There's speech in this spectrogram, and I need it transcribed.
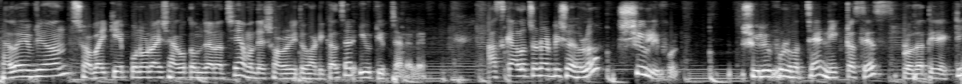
হ্যালো এভরিওয়ান সবাইকে পুনরায় স্বাগতম জানাচ্ছি আমাদের ষড়ঋতু হর্টিকালচার ইউটিউব চ্যানেলে। আজকে আলোচনার বিষয় হলো শিউলি ফুল। শিউলি ফুল হচ্ছে নিকটাসেস প্রজাতির একটি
